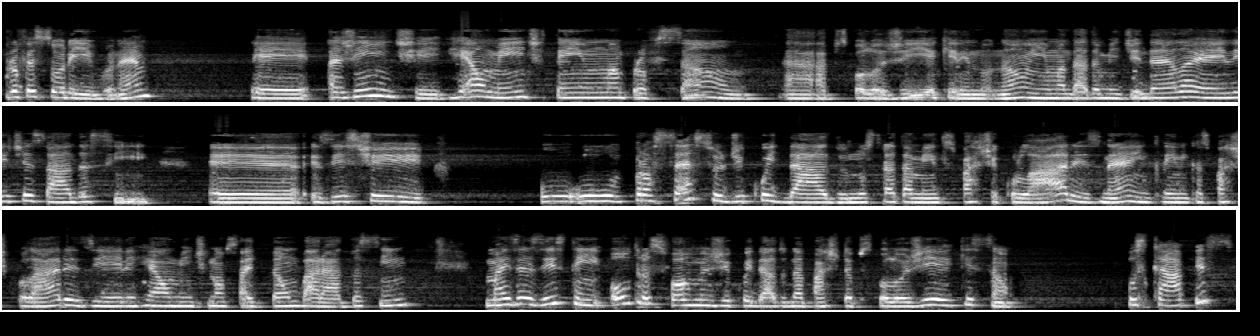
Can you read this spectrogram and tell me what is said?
professor Ivo, né? É, a gente realmente tem uma profissão, a, a, psicologia, querendo ou não, em uma dada medida, ela é elitizada, sim. É, existe o, o, processo de cuidado nos tratamentos particulares, né, em clínicas particulares, e ele realmente não sai tão barato assim, mas existem outras formas de cuidado na parte da psicologia que são os CAPs,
